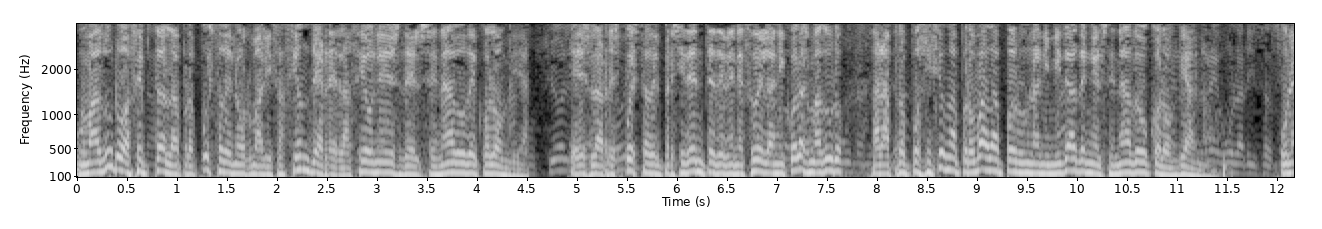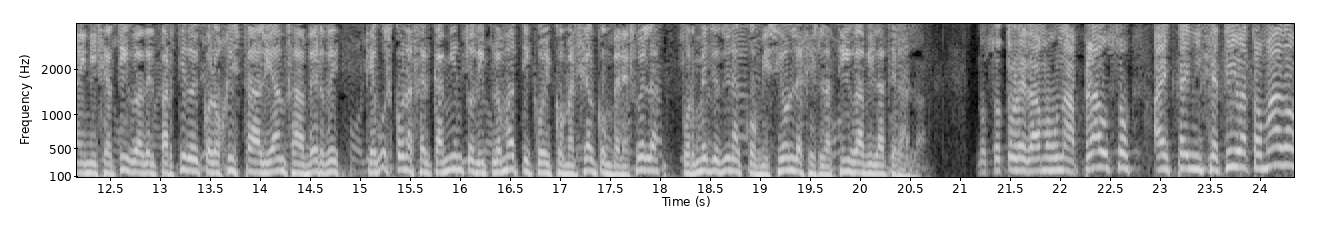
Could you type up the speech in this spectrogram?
Maduro acepta la propuesta de normalización de relaciones del Senado de Colombia. Es la respuesta del presidente de Venezuela, Nicolás Maduro, a la proposición aprobada por unanimidad en el Senado colombiano. Una iniciativa del Partido Ecologista Alianza Verde que busca un acercamiento diplomático y comercial con Venezuela por medio de una comisión legislativa bilateral. Nosotros le damos un aplauso a esta iniciativa tomada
